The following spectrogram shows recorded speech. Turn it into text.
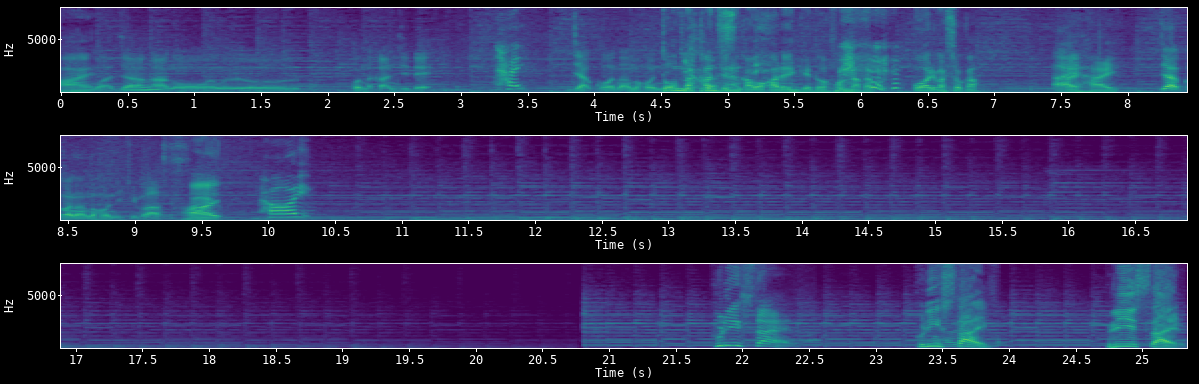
はい。まあじゃあ、うん。あのーこんな感じで。はい。じゃあコーナーの方にどんな感じなんか分からへんけど、ほんなら終わりましょうか。ま すはい、はい。じゃあコーナーの方に行きます。はい。はいフリースタイルフリースタイル。フリースタイル。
